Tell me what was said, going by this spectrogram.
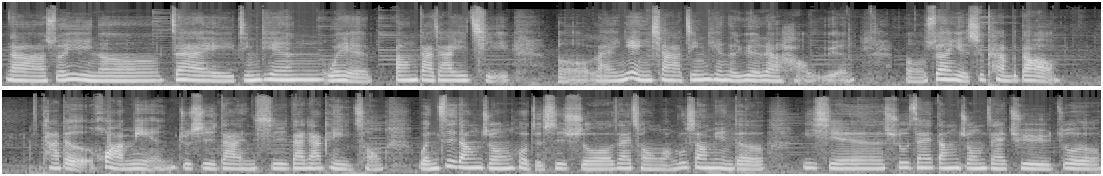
那所以呢，在今天我也帮大家一起，呃，来念一下今天的月亮好圆。呃，虽然也是看不到。它的画面就是，但是大家可以从文字当中，或者是说再从网络上面的一些书斋当中再去做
